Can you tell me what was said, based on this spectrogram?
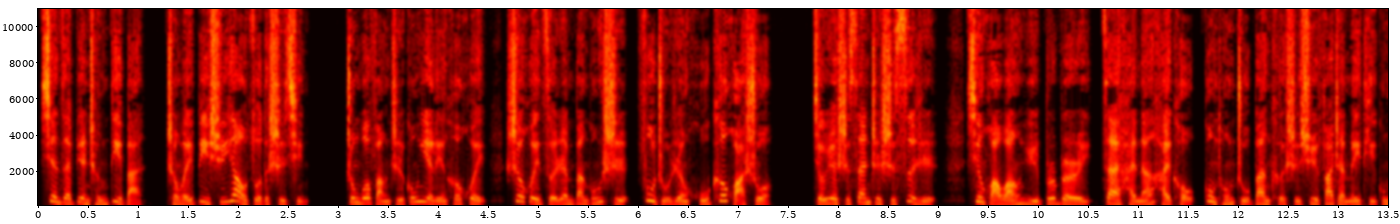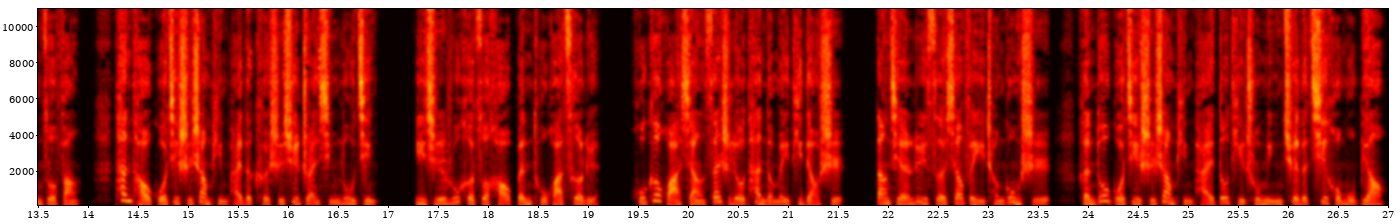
现在变成地板，成为必须要做的事情。中国纺织工业联合会社会责任办公室副主任胡科华说。九月十三至十四日，新华网与 Burberry 在海南海口共同主办可持续发展媒体工作坊，探讨国际时尚品牌的可持续转型路径以及如何做好本土化策略。胡克华向三十六碳等媒体表示，当前绿色消费已成共识，很多国际时尚品牌都提出明确的气候目标。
